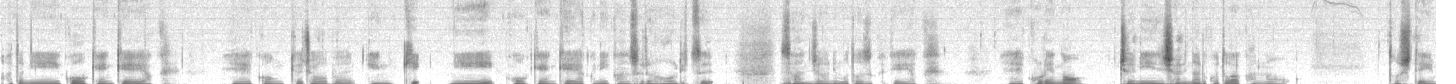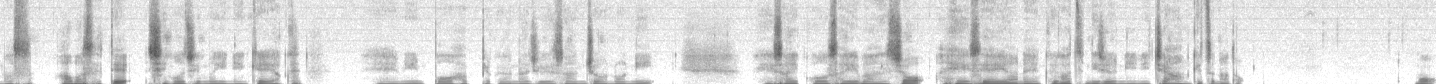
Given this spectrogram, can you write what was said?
あと任意貢献契約、えー、根拠条文、任期、任意貢献契約に関する法律。3条に基づく契約、えー、これの受任者になることが可能。としています。合わせて死後事務委任契約、えー、民法873条の2、最高裁判所平成4年9月22日判決なども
